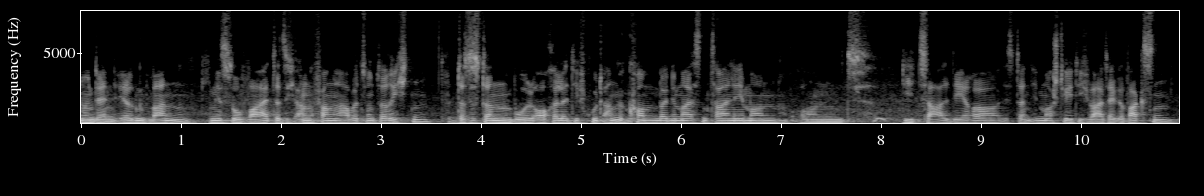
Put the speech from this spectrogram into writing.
nun denn irgendwann ging es so weit, dass ich angefangen habe zu unterrichten. Das ist dann wohl auch relativ gut angekommen bei den meisten Teilnehmern und die Zahl derer ist dann immer stetig weiter gewachsen.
